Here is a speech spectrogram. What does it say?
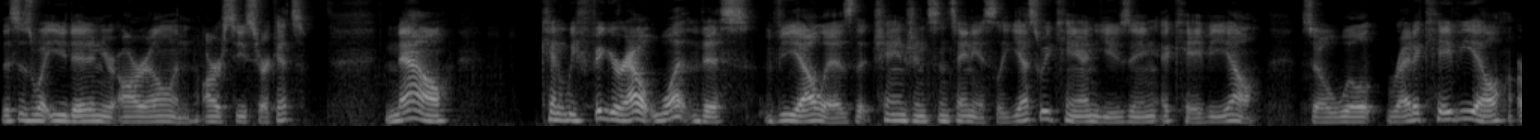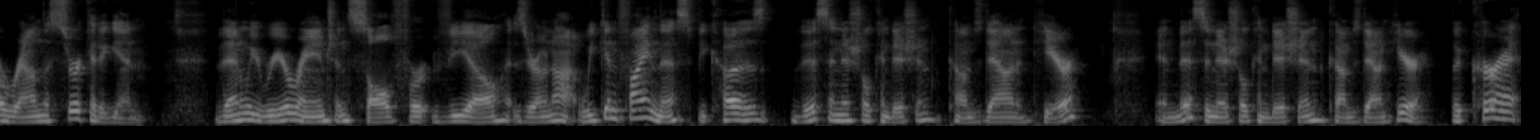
This is what you did in your RL and RC circuits. Now, can we figure out what this VL is that changed instantaneously? Yes, we can using a KVL. So we'll write a KVL around the circuit again. Then we rearrange and solve for VL at 0 naught. We can find this because this initial condition comes down here, and this initial condition comes down here. The current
